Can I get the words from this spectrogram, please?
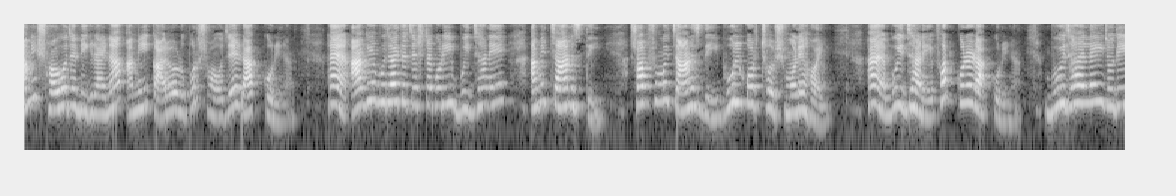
আমি সহজে বিগড়াই না, আমি কারোর উপর সহজে রাগ করি না। হ্যাঁ আগে বুঝাইতে চেষ্টা করি বুঝানে আমি চান্স দিই। সবসময় চান্স দিই, ভুল করছোস মনে হয়। হ্যাঁ বুঝানে ফট করে রাগ করি না। বুঝাইলেই যদি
